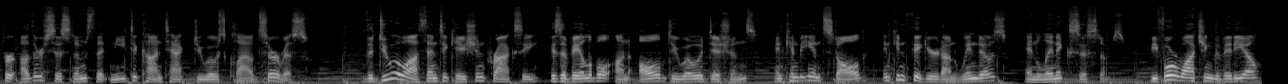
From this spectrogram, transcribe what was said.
for other systems that need to contact Duo's cloud service. The Duo Authentication Proxy is available on all Duo editions and can be installed and configured on Windows and Linux systems. Before watching the video,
